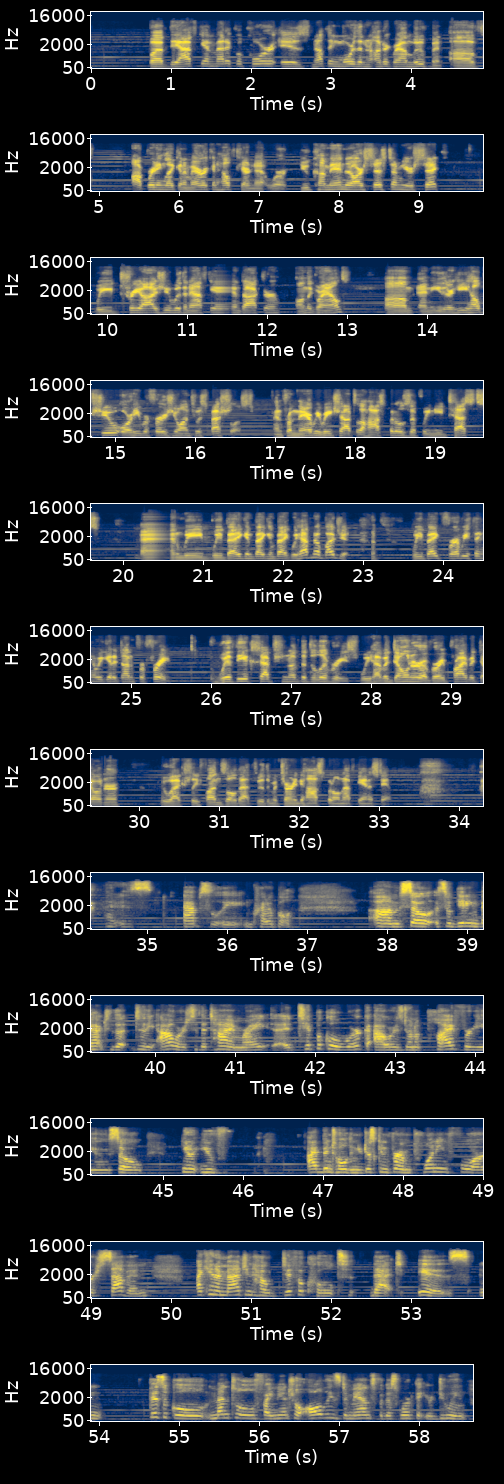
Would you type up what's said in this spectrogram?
But the Afghan Medical Corps is nothing more than an underground movement of operating like an American healthcare network. You come into our system, you're sick, we triage you with an Afghan doctor on the ground, um, and either he helps you or he refers you on to a specialist. And from there, we reach out to the hospitals if we need tests and we we beg and beg and beg. We have no budget. we beg for everything and we get it done for free, with the exception of the deliveries. We have a donor, a very private donor, who actually funds all that through the maternity hospital in Afghanistan. That is absolutely incredible. Um, so so getting back to the to the hours to the time right uh, typical work hours don't apply for you so you know you've i've been told and you just confirmed 24 7 I can't imagine how difficult that is. And physical, mental, financial, all these demands for this work that you're doing.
